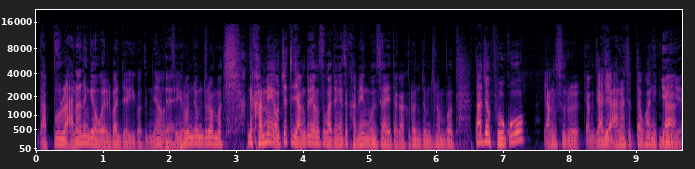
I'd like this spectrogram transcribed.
납부를 안 하는 경우가 일반적이거든요. 그래서 네. 이런 점들 한번 근데 가맹 어쨌든 양도 양수 과정에서 가맹 본사에다가 그런 점들 한번 따져 보고 양수를 양- 아직 안 하셨다고 하니까 예, 예.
